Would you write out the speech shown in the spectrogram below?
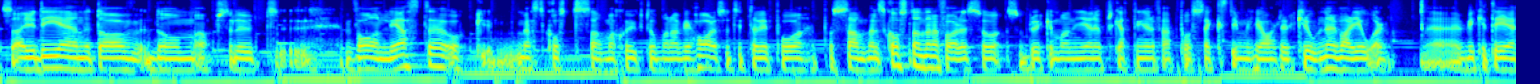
så är ju det en av de absolut eh, vanligaste och mest kostsamma sjukdomarna vi har. Så tittar vi på, på samhällskostnaderna för det så, så brukar man ge en uppskattning ungefär på 60 miljarder kronor varje år. Eh, vilket är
